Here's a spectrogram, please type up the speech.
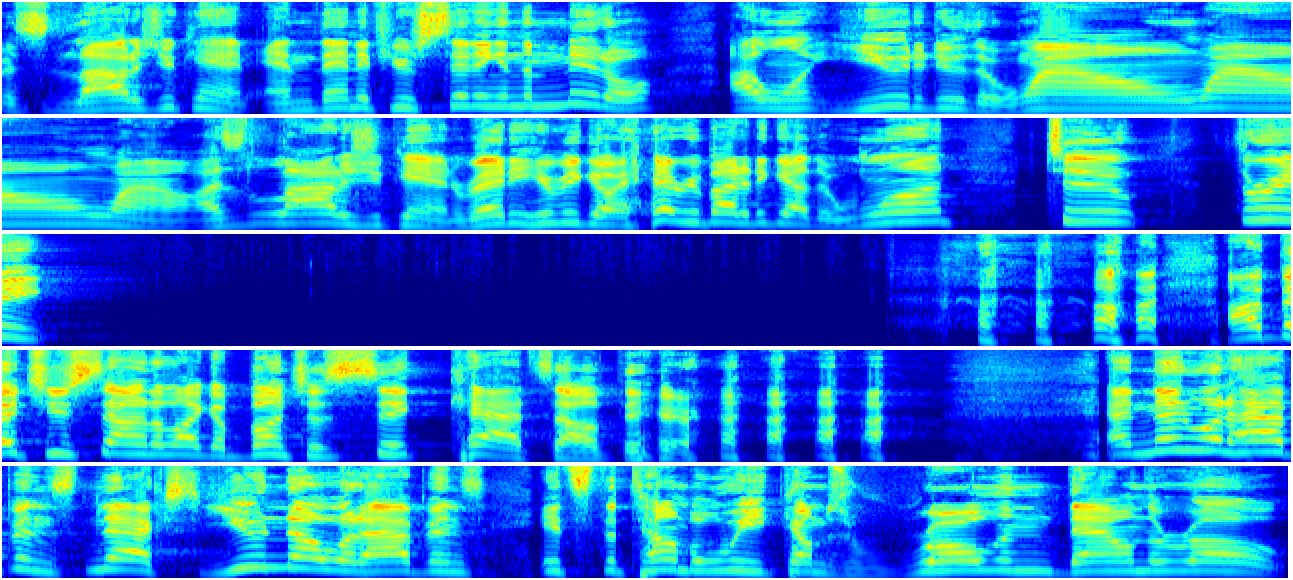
As loud as you can. And then if you're sitting in the middle, I want you to do the wow, wow, wow, as loud as you can. Ready? Here we go. Everybody together. One, two, three. I bet you sounded like a bunch of sick cats out there. And then what happens next? You know what happens. It's the tumbleweed comes rolling down the road.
